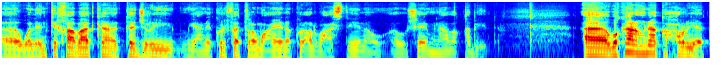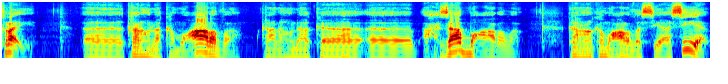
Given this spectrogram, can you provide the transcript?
والانتخابات كانت تجري يعني كل فترة معينة كل أربع سنين أو أو شيء من هذا القبيل. وكان هناك حرية رأي كان هناك معارضة كان هناك أحزاب معارضة كان هناك معارضة سياسية.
